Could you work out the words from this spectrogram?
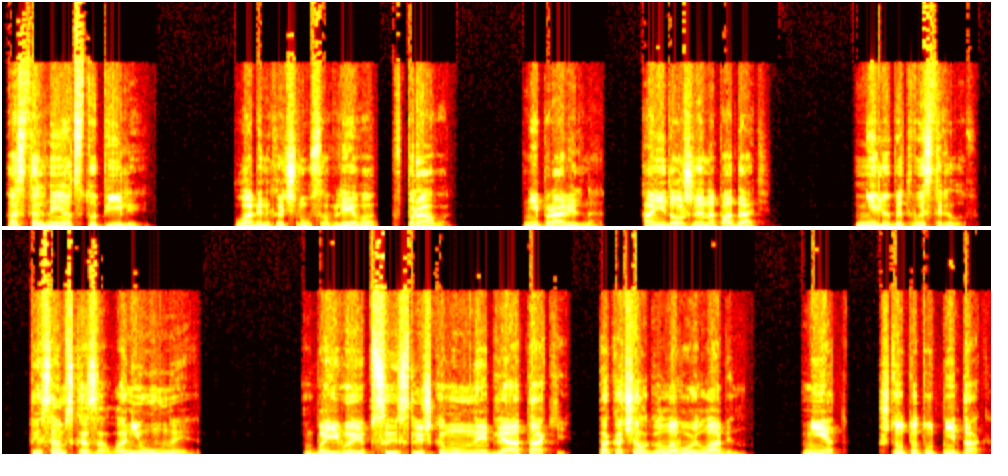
остальные отступили. Лабин качнулся влево, вправо. Неправильно, они должны нападать. Не любят выстрелов. Ты сам сказал, они умные. Боевые псы слишком умные для атаки, покачал головой Лабин. Нет, что-то тут не так.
